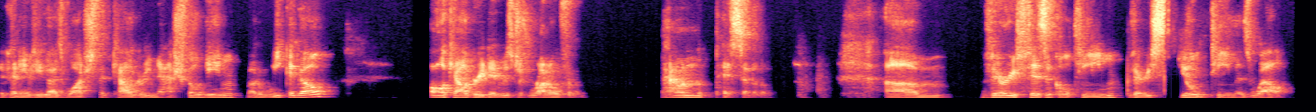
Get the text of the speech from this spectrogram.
if any of you guys watched the Calgary Nashville game about a week ago. All Calgary did was just run over them, pound the piss out of them. Um, very physical team, very skilled team as well.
